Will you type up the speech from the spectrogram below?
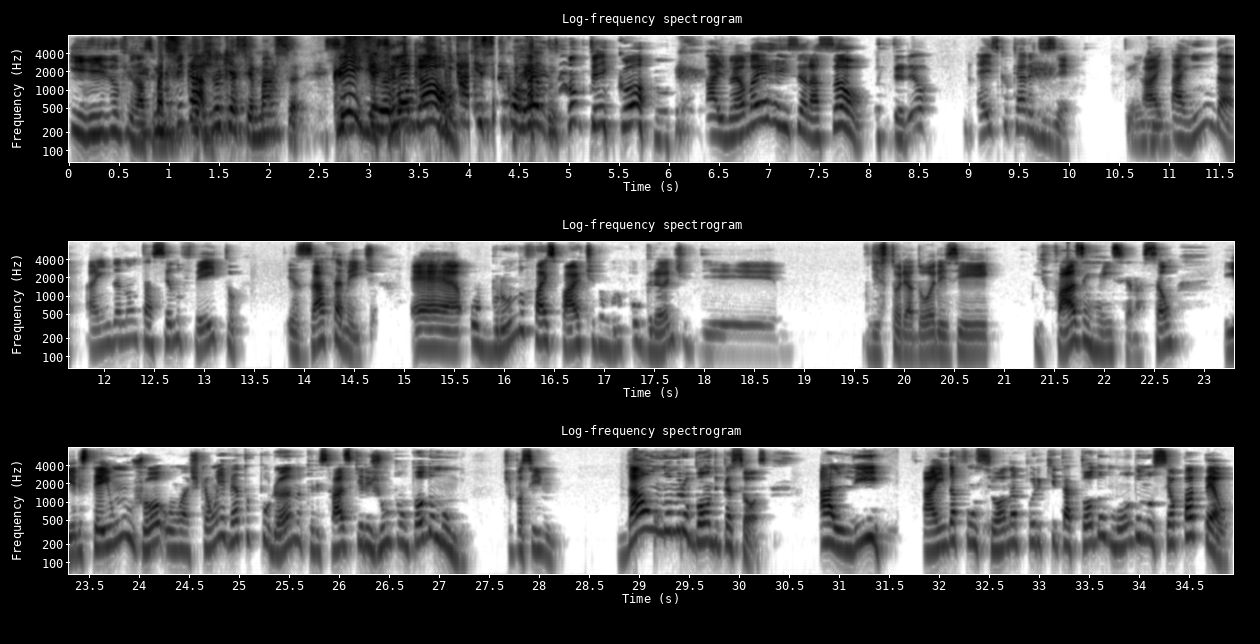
e no final ser Mas crucificado. imaginou que ia ser massa? Sim, Cristo ia ser legal. Ah, e sai correndo! Não tem como. Aí não é uma reencenação, entendeu? É isso que eu quero dizer. Ai- ainda, ainda não está sendo feito exatamente. É, o Bruno faz parte de um grupo grande de, de historiadores e, e fazem reencenação. E eles têm um jogo, um- acho que é um evento por ano que eles fazem que eles juntam todo mundo. Tipo assim, dá um número bom de pessoas. Ali ainda funciona porque tá todo mundo no seu papel.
